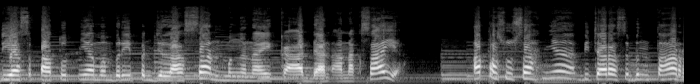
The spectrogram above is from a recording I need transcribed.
Dia sepatutnya memberi penjelasan mengenai keadaan anak saya. Apa susahnya bicara sebentar?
